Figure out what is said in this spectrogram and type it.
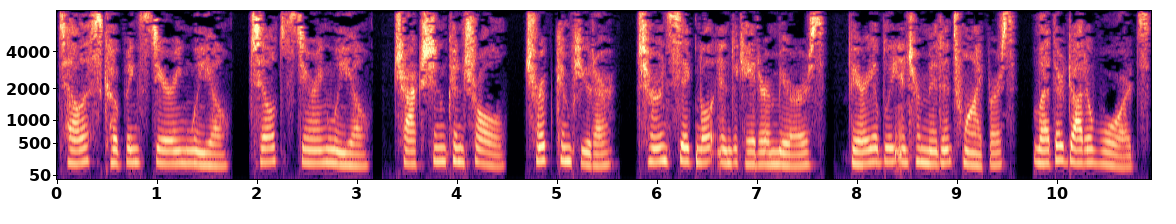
telescoping steering wheel, tilt steering wheel, traction control, trip computer, turn signal indicator mirrors, variably intermittent wipers, leather dot awards,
